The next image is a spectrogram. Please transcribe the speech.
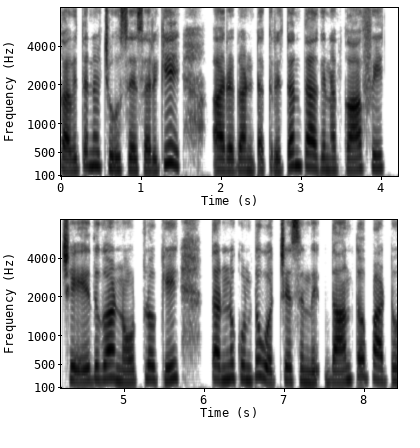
కవితను చూసేసరికి అరగంట క్రితం తాగిన కాఫీ చేదుగా నోట్లోకి తన్నుకుంటూ వచ్చేసింది. దాంతోపాటు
